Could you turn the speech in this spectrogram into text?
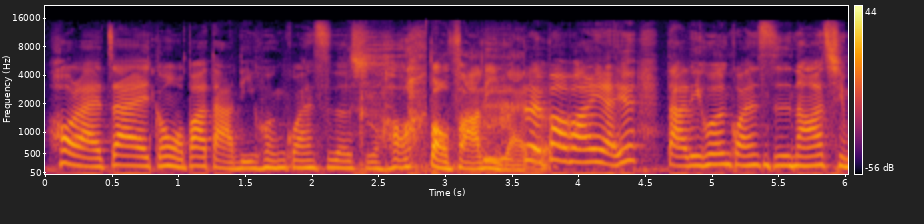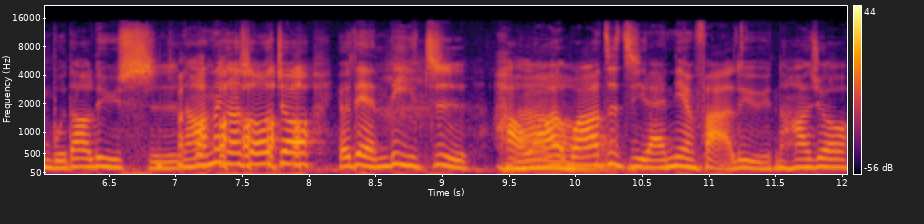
后来在跟我爸打离婚官司的时候，爆发力来了。对，爆发力来，因为打离婚官司，然后他请不到律师，然后那个时候就有点励志，好，我要我要自己来念法律，然后就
